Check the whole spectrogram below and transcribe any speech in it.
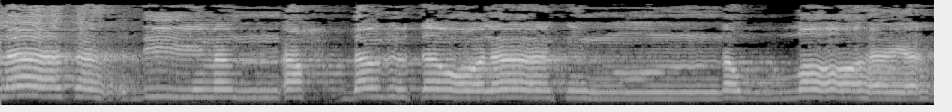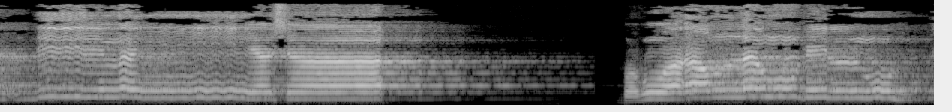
لَا تَهْدِي مَنْ أَحْبَبْتَ وَلَٰكِنَّ اللَّهَ يَهْدِي مَن يَشَاءُ ۚ وَهُوَ أَعْلَمُ بِالْمُهْتَدِينَ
